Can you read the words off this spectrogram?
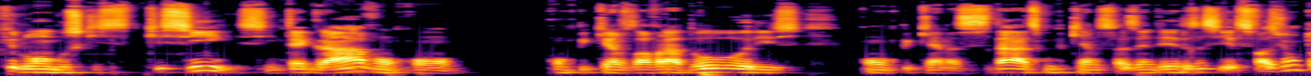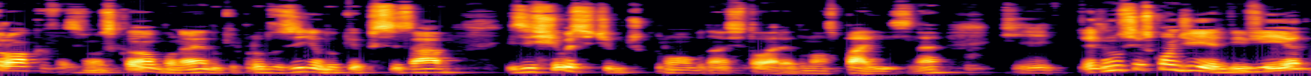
quilombos que, que sim se integravam com, com pequenos lavradores, com pequenas cidades, com pequenos fazendeiros, assim, eles faziam troca, faziam escambo, né, do que produziam, do que precisavam. Existiu esse tipo de quilombo na história do nosso país, né, que ele não se escondia, ele vivia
